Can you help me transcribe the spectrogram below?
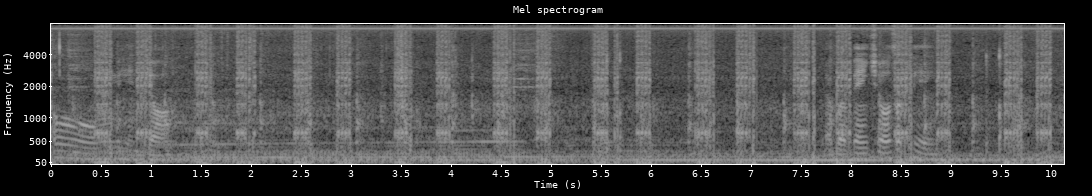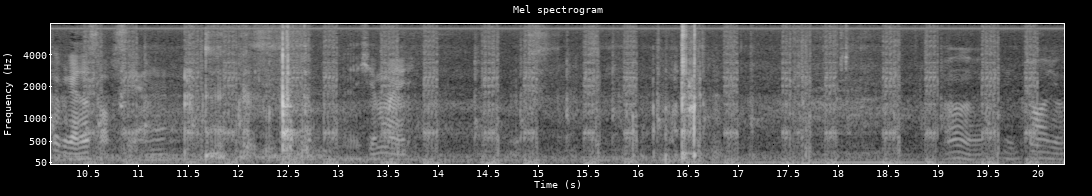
โอ้ไม่เห็นจอเดี๋ยวเปิดเพลงโชว์สักเพลงเพื่อเป็นการทดสอบเสียงเดี๋ยวเชื่อมใหม่เออเห็นจออยู่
